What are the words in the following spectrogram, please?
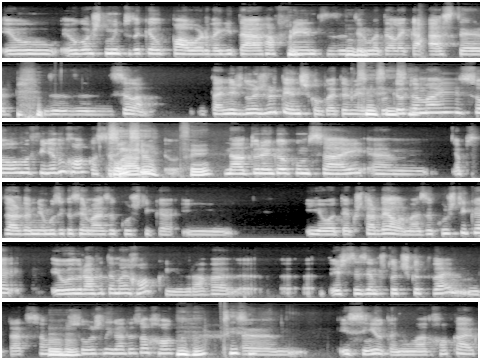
eu, eu gosto muito daquele power da guitarra à frente, de ter uma Telecaster, de, de- de, sei lá. Tenho as duas vertentes completamente, Sim, sim, porque eu sim. também sou uma filha do rock, ou seja, Claro, eu- sim. na altura em que eu comecei, hum, apesar da minha música ser mais acústica e, e eu até gostar dela mais acústica, eu adorava também rock e adorava uh, uh, estes exemplos todos que eu te dei, metade são Uhum. pessoas ligadas ao rock. Uhum. Sim, sim. Hum, e sim, eu tenho um lado roqueiro.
